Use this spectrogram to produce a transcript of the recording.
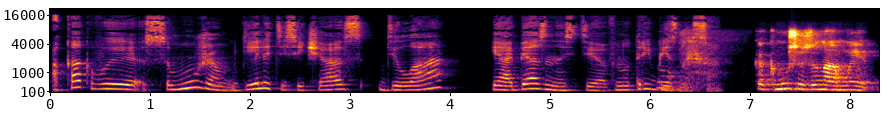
А как вы с мужем делите сейчас дела и обязанности внутри ну, бизнеса? Как муж и жена мы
